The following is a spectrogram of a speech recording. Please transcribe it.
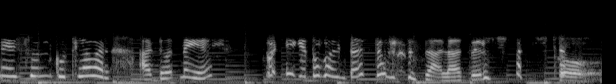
नेसून कुठला वर? आठवत नाहीये. पण ठीक आहे तू म्हणतोस तर झाला असेल. हो.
